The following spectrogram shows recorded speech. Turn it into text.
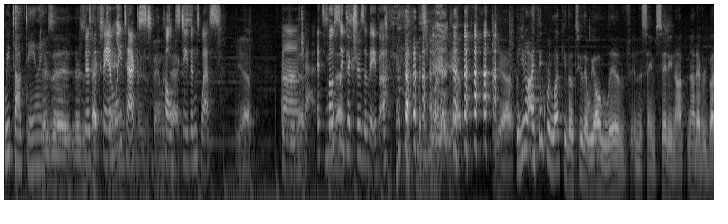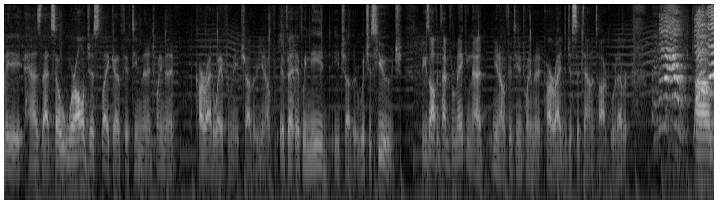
we talk daily. There's a there's a There's a family chain. text a family called text. Stevens West. Yeah. The group um, chat. It's so mostly pictures of Ava. this yeah, yeah. But you know, I think we're lucky though too that we all live in the same city. Not not everybody has that, so we're all just like a 15 minute, 20 minute car ride away from each other. You know, if, if, if we need each other, which is huge, because oftentimes we're making that you know 15 to 20 minute car ride to just sit down and talk or whatever. Now get um, up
